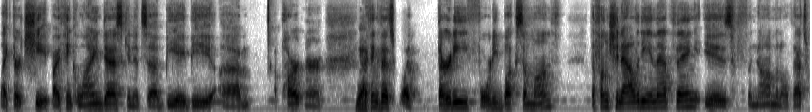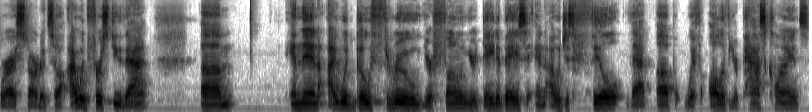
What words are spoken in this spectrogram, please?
Like they're cheap. I think LionDesk and it's a BAB um, a partner. Yeah. I think that's what 30, 40 bucks a month. The functionality in that thing is phenomenal. That's where I started. So I would first do that. Um, and then I would go through your phone, your database, and I would just fill that up with all of your past clients,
